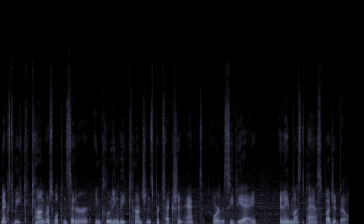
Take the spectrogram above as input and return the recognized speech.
Next week, Congress will consider including the Conscience Protection Act, or the CPA, in a must pass budget bill.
